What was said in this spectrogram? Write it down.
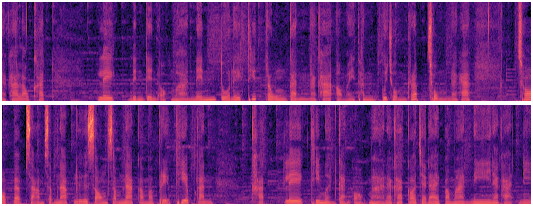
นะคะ เราคัดเลขเด่นๆออกมาเน้นตัวเลขที่ตรงกันนะคะ เอามาให้ท่านผู้ชมรับชมนะคะ ชอบแบบ 3 สำนักหรือ 2 สำนักเอามาเปรียบเทียบกัน คัดเลขที่เหมือนกันออกมานะคะ ก็จะได้ประมาณนี้นะคะ นี่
